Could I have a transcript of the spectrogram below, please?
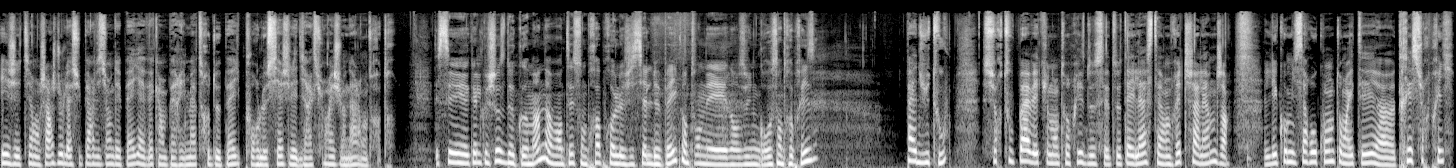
Et j'étais en charge de la supervision des payes avec un périmètre de paye pour le siège et les directions régionales, entre autres. C'est quelque chose de commun d'inventer son propre logiciel de paye quand on est dans une grosse entreprise? Pas du tout, surtout pas avec une entreprise de cette taille-là. C'était un vrai challenge. Les commissaires aux comptes ont été euh, très surpris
